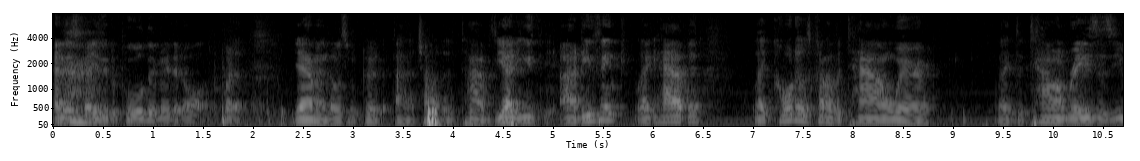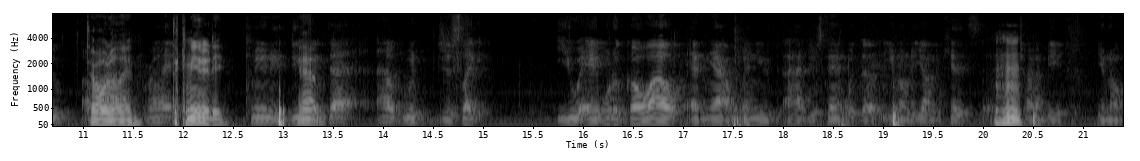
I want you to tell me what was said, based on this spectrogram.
And it's crazy, the pool, they made it all. But, yeah, man, those were good uh, childhood times. Yeah, do you, uh, do you think, like, having, like, Coda is kind of a town where, like, the town raises you? Totally. lot, right? The community. community. Do you Yeah. think that helped with just like you able to go out and yeah, when you had your stint with the you know the younger kids uh, Mhm. trying to be you know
